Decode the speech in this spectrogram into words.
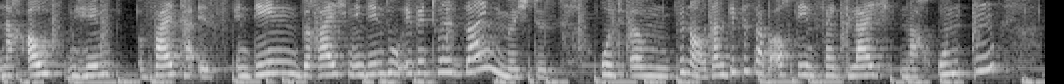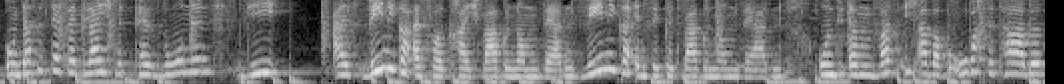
nach außen hin weiter ist, in den Bereichen, in denen du eventuell sein möchtest. Und ähm, genau, dann gibt es aber auch den Vergleich nach unten. Und das ist der Vergleich mit Personen, die als weniger erfolgreich wahrgenommen werden, weniger entwickelt wahrgenommen werden. Und ähm, was ich aber beobachtet habe,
